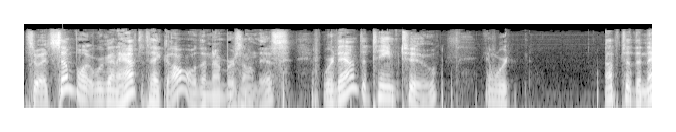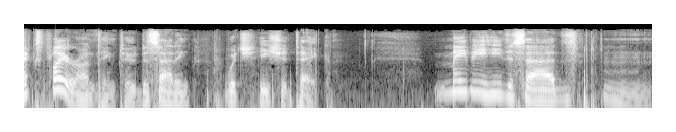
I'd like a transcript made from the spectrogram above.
So at some point, we're going to have to take all of the numbers on this. We're down to team two, and we're up to the next player on team two deciding which he should take. Maybe he decides, hmm,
